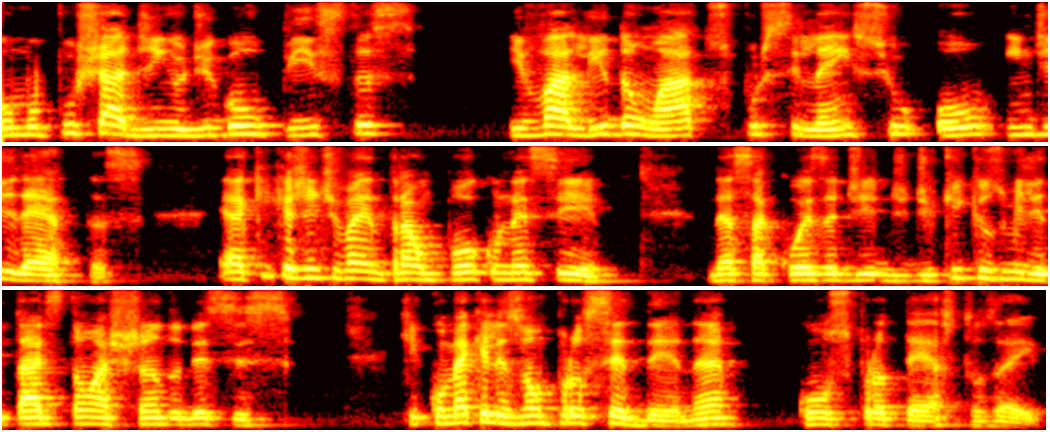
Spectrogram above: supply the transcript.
como puxadinho de golpistas e validam atos por silêncio ou indiretas. É aqui que a gente vai entrar um pouco nesse nessa coisa de, de, de que, que os militares estão achando desses. que como é que eles vão proceder, né? Com os protestos aí.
